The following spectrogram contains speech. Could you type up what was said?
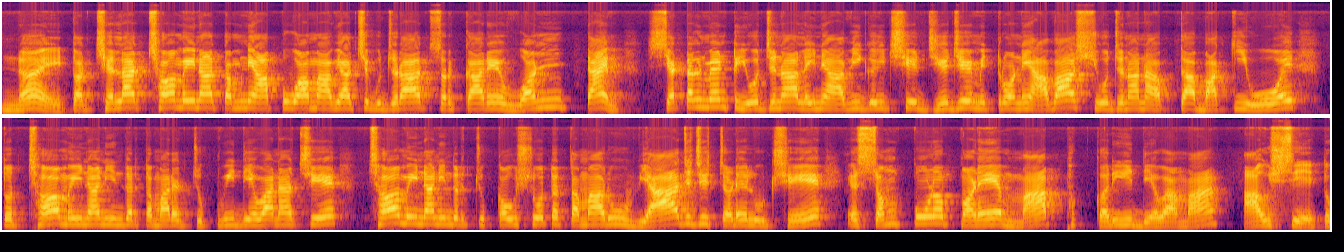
નહીં. તો છેલ્લા છ મહિના તમને આપવામાં આવ્યા છે ગુજરાત સરકારે વન ટાઈમ સેટલમેન્ટ યોજના લઈને આવી ગઈ છે. જે જે મિત્રોને આવાસ યોજનાના હપ્તા બાકી હોય તો છ મહિનાની અંદર તમારે ચૂકવી દેવાના છે. છ મહિનાની અંદર ચૂકવશો તો તમારું વ્યાજ જે ચડેલું છે એ સંપૂર્ણપણે માફ કરી દેવામાં આવશે. તો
